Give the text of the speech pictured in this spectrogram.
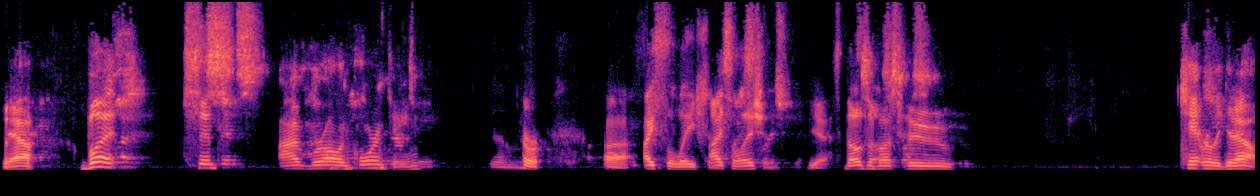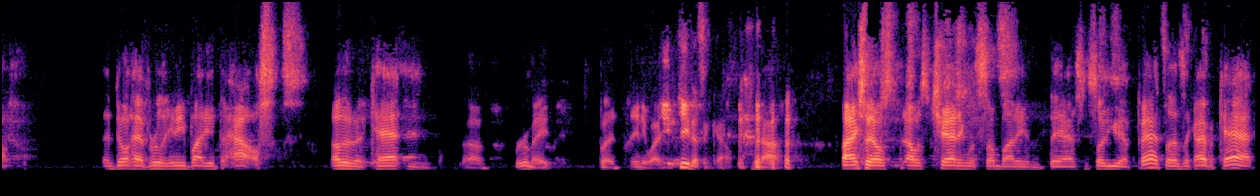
Yeah, but since I we're all in quarantine and or uh, isolation. isolation, Yes. those of us who can't really get out and don't have really anybody at the house other than a cat and uh, roommate. But anyway, He doesn't count. no. Actually, I was I was chatting with somebody and they asked, "So do you have pets?" I was like, "I have a cat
